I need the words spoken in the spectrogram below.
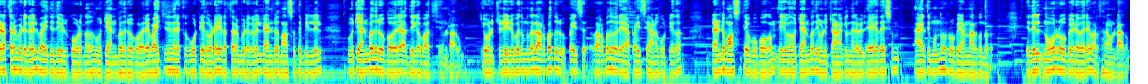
ഇടത്തരം വീടുകളിൽ വൈദ്യുതി ബിൽ കൂടുന്നത് നൂറ്റി അൻപത് രൂപ വരെ. വൈദ്യുതി നിരക്ക് കൂട്ടിയതോടെ ഇടത്തരം വീടുകളിൽ രണ്ട് മാസത്തെ ബില്ലിൽ നൂറ്റി അൻപത് രൂപ വരെ അധിക ബാധ്യതയുണ്ടാകും. യൂണിറ്റിന് ഇരുപത് മുതൽ അറുപത് പൈസ അറുപത് വരെ പൈസയാണ് കൂട്ടിയത്. രണ്ട് മാസത്തെ ഉപഭോഗം ഇരുന്നൂറ്റി അൻപത് യൂണിറ്റ് ആണെങ്കിൽ നിലവിൽ ഏകദേശം ആയിരത്തി മുന്നൂറ് രൂപയാണ് നൽകുന്നത്. ഇതിൽ നൂറ് രൂപയുടെ വരെ വർധന ഉണ്ടാകും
